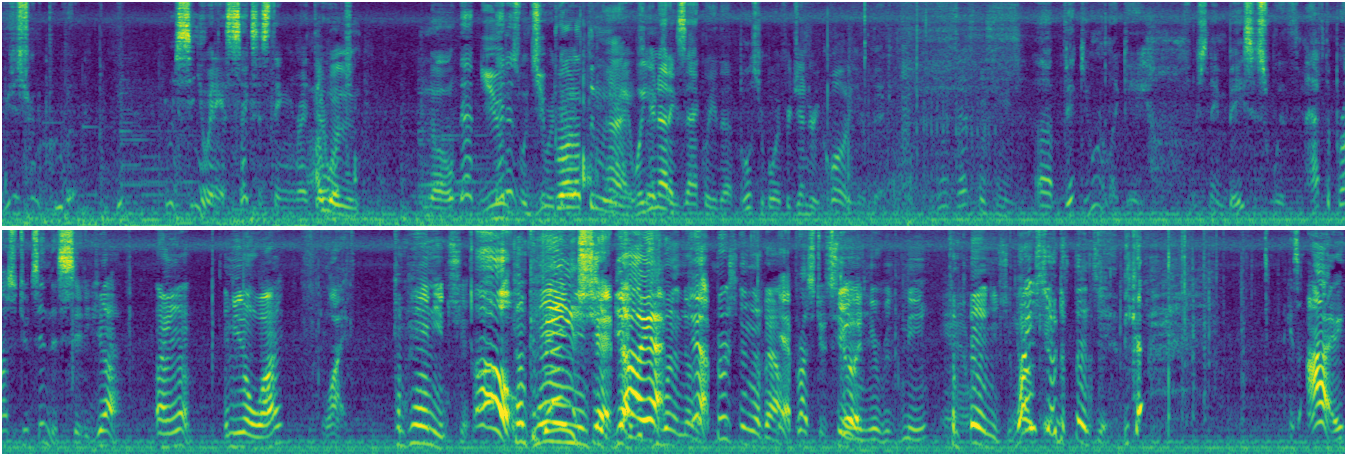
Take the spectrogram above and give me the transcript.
you're just trying to prove it. You're insinuating a sexist thing right there. weren't wasn't. No. That, you, that is what you, you were brought doing. up the movie. All right, well, you're not exactly the poster boy for gender equality here, Vic. What's that supposed to mean? Uh, Vic, you are like a first name basis with half the prostitutes in this city. Yeah, I am. And you know why? Why? Companionship. Oh, Companionship. Yeah, oh, yeah. you want to know yeah. the first thing about Yeah, prostitutes. staying Good. here with me. Yeah, Companionship. Why are you so defensive? Because, because I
